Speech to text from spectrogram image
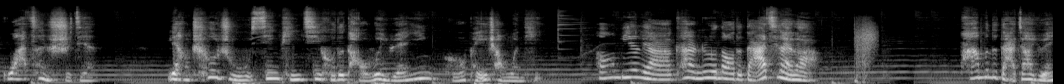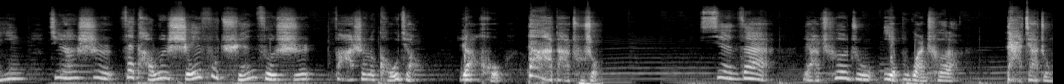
刮蹭事件，两车主心平气和的讨论原因和赔偿问题，旁边俩看热闹的打起来了。他们的打架原因竟然是在讨论谁负全责时发生了口角，然后大打出手。现在俩车主也不管车了，打架中。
